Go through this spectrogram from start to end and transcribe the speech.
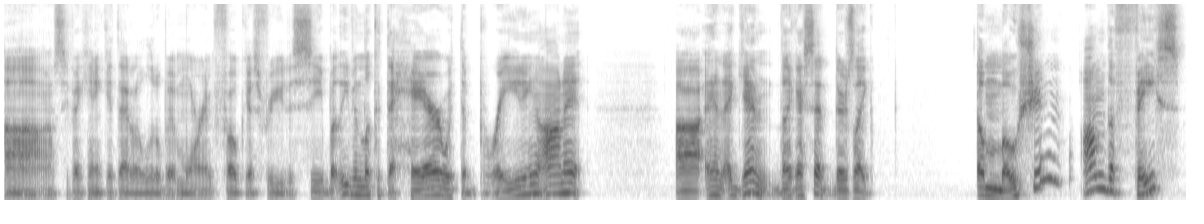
Uh, see if I can't get that a little bit more in focus for you to see. But even look at the hair with the braiding on it. Uh, and again, like I said, there's like emotion on the face,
